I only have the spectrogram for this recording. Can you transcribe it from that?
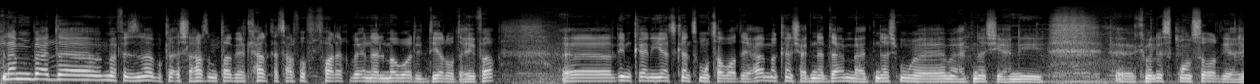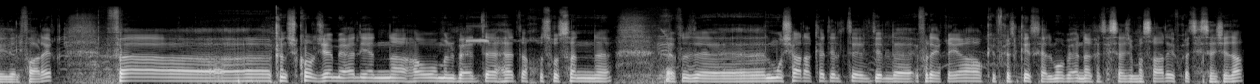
حنا من بعد ما فزنا بكأس العرب من طبيعة الحال كتعرفوا في الفريق بأن الموارد ديالو ضعيفة. آه الإمكانيات كانت متواضعة ما كانش عندنا دعم ما عندناش ما عندناش يعني آه كما لي سبونسور ديال ديال الفريق كنشكر الجامعة لأنه من بعد هذا خصوصا في المشاركة ديال ديال إفريقيا وكيف كيسلموا بأنها كتحتاج مصاريف كتحتاج هذا.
